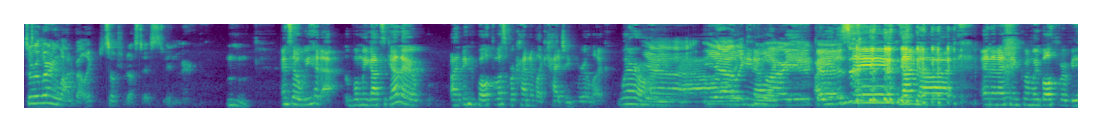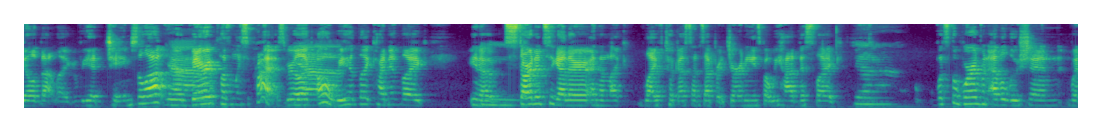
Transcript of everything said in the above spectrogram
So we're learning a lot about like social justice in America. And so we had when we got together, I think both of us were kind of like hedging. We were like, "Where are you now? yeah, like, you know, who like, are you? are you the 'Cause- same? 'Cause I'm not. And then I think when we both revealed that like we had changed a lot, we were very pleasantly surprised. We were like, oh, we had like kind of like, you know, Mm. started together and then like life took us on separate journeys, but we had this like yeah. What's the word when evolution when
